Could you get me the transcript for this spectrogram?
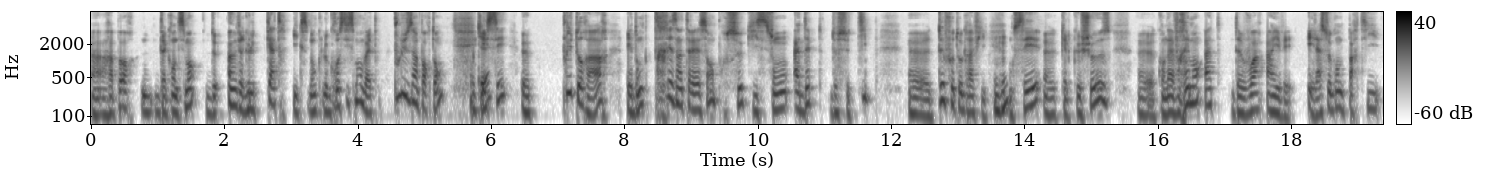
rapport d'agrandissement de 1,4x. Donc le grossissement va être plus important, et c'est plutôt rare, et donc très intéressant pour ceux qui sont adeptes de ce type de photographie. Mhm. Donc c'est euh, quelque chose euh, qu'on a vraiment hâte de voir arriver. Et la seconde partie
